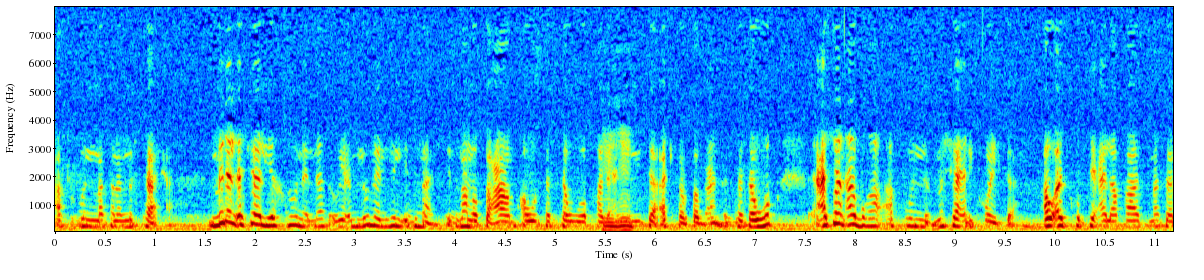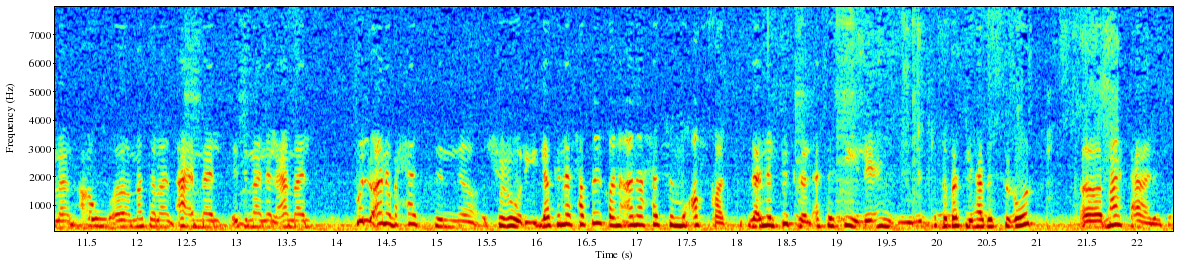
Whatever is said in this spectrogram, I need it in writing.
أكون مثلا مرتاحة. من الأشياء اللي يأخذون الناس أو يعملونها اللي هي الإدمان، إدمان الطعام أو التسوق. هذا عندي أكثر طبعا التسوق. عشان أبغى أكون مشاعري كويسة أو أدخل في علاقات مثلا أو مثلا أعمل إدمان العمل. كله أنا بحسن شعوري لكن الحقيقة أنا أحسن مؤقت لأن الفكرة الأساسية اللي عندي اللي سببت لي هذا الشعور آه، ما تعالجت.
